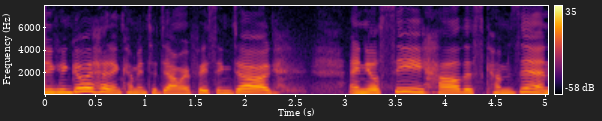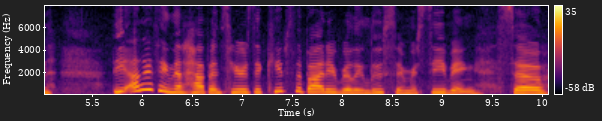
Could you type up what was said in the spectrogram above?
You can go ahead and come into downward facing dog and you'll see how this comes in the other thing that happens here is it keeps the body really loose and receiving. So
